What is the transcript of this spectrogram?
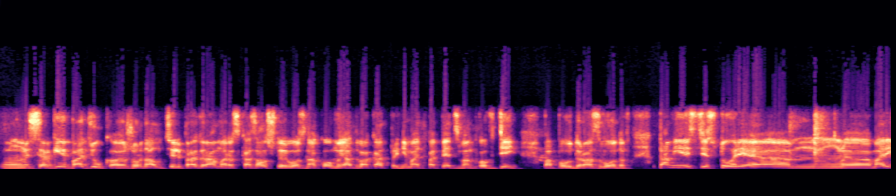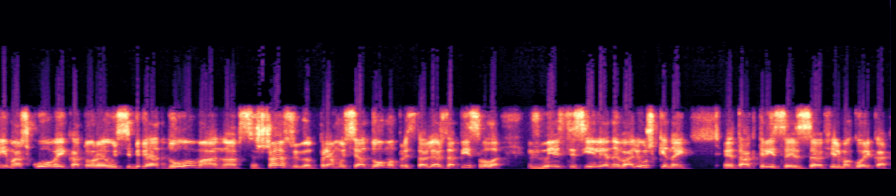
Сергей Бадюк, э, журналу «Телепрограмма», рассказал, что его знакомый адвокат принимает по 5 звонков в день по поводу разводов. Там есть история эм, э, Марии Машковой, которая у себя дома, она в США живет, прямо у себя дома, представляешь, записывала вместе с Еленой Валюшкиной, это актриса из э, фильма «Горько»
